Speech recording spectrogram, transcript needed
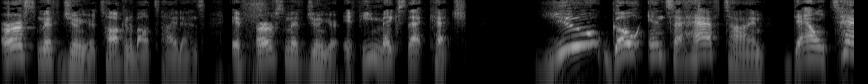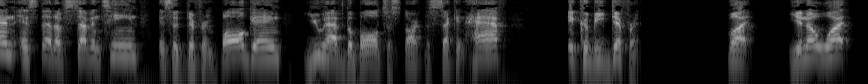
Irv Smith Jr., talking about tight ends, if Irv Smith Jr., if he makes that catch, you go into halftime down 10 instead of 17. It's a different ball game. You have the ball to start the second half. It could be different. But you know what?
